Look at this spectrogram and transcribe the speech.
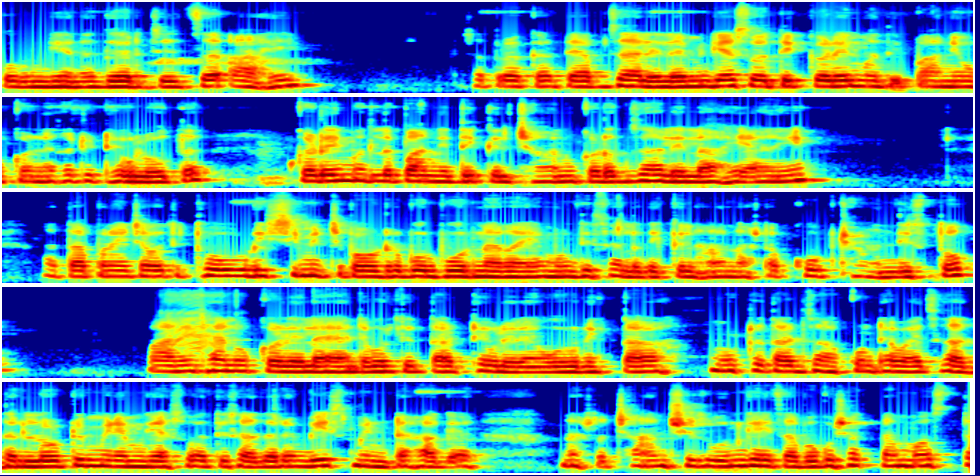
करून घेणं गरजेचं आहे. अशा प्रकारे टॅप झालेलं आहे. मी गॅसवरती कढईमध्ये पाणी उकळण्यासाठी ठेवलं होतं. कढईमधलं पाणी देखील छान कडक झालेलं आहे आणि आता आपण याच्यावरती थोडीशी मिरची पावडर बुरबुरणार आहे. म्हणून दिसायला देखील हा नाश्ता खूप छान दिसतो. पाणी छान उकळलेलं आहे. याच्यावरती ताट ठेवलेलं आहे. वरून एक ता मोठं ताट झाकून ठेवायचं. साधारण लो टू मिडियम गॅसवरती साधारण वीस मिनटं हा गॅस नाश्ता छान शिजवून घ्यायचा. बघू शकता मस्त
